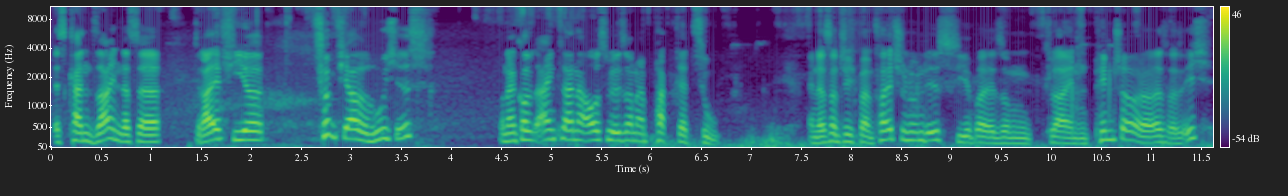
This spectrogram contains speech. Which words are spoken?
Es kann sein, dass er drei, vier, fünf Jahre ruhig ist und dann kommt ein kleiner Auslöser und dann packt er zu. Wenn das natürlich beim falschen Hund ist, hier bei so einem kleinen Pinscher oder was weiß ich,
